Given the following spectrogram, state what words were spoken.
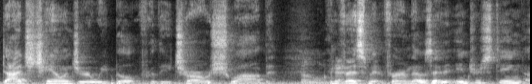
Dodge Challenger we built for the Charles Schwab Oh, okay. investment firm. That was an interesting uh,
